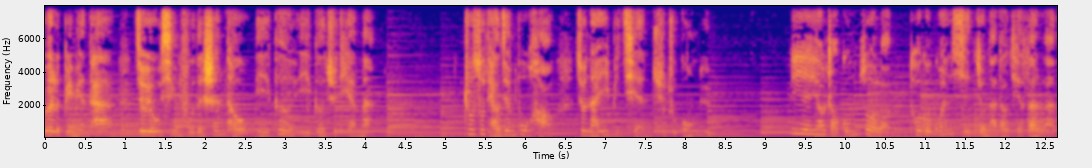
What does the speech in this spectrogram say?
为了避免它，就用幸福的山头一个一个去填满。住宿条件不好，就拿一笔钱去住公寓。毕业要找工作了，托个关系就拿到铁饭碗。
